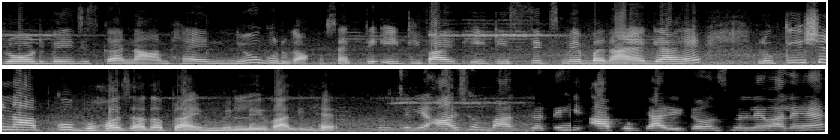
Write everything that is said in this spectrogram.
ब्रॉडवे जिसका नाम है न्यू गुड़गांव सेक्टर 85 86 में बनाया गया है. लोकेशन आपको बहुत ज़्यादा प्राइम मिलने वाली है. तो चलिए, आज हम बात करते हैं आपको क्या रिटर्न्स मिलने वाले हैं।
